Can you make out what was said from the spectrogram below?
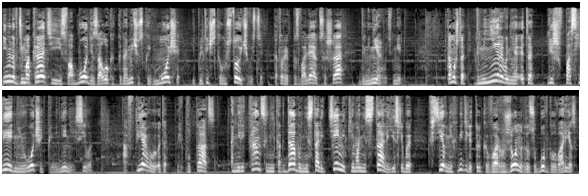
Именно в демократии и свободе залог экономической мощи и политической устойчивости, которые позволяют США доминировать в мире. Потому что доминирование – это лишь в последнюю очередь применение силы, а в первую – это репутация. Американцы никогда бы не стали теми, кем они стали, если бы все в них видели только вооруженных до зубов головорезов.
